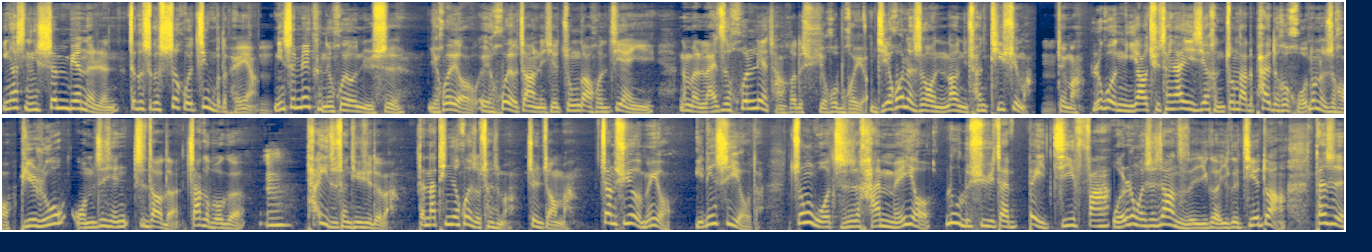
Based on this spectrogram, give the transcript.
应该是您身边的人，这个是个社会进步的培养。您身边肯定会有女士。也会有也会有这样的一些忠告或者建议。那么来自婚恋场合的需求会不会有？你结婚的时候，难道你穿 T 恤嘛，对吗？如果你要去参加一些很重大的派对和活动的时候，比如我们之前制造的扎克伯格，嗯，他一直穿 T 恤对吧？但他听证会的时候穿什么正装吧？这样的需求有没有？一定是有的，中国只是还没有陆陆续续在被激发，我认为是这样子的一个一个阶段。但是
